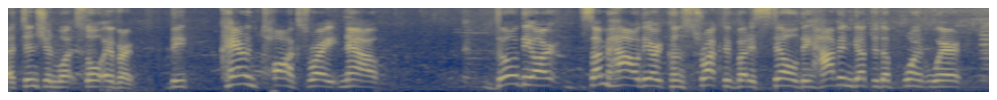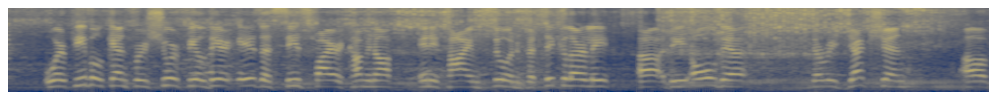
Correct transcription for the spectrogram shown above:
attention whatsoever. The current talks right now though they are somehow they are constructive, but it's still they haven't got to the point where where people can for sure feel there is a ceasefire coming up anytime soon. Particularly uh, the all the the rejection of,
